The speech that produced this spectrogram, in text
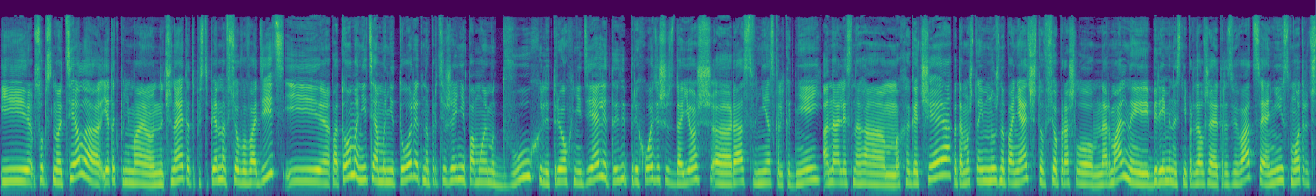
И, собственно, тело, я так понимаю, начинает это постепенно все выводить, и потом они тебя мониторят на протяжении, по-моему, двух или трех недель, и ты приходишь и сдаешь э, раз в несколько дней анализ на эм, ХГЧ, потому потому что им нужно понять, что все прошло нормально, и беременность не продолжает развиваться, и они смотрят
